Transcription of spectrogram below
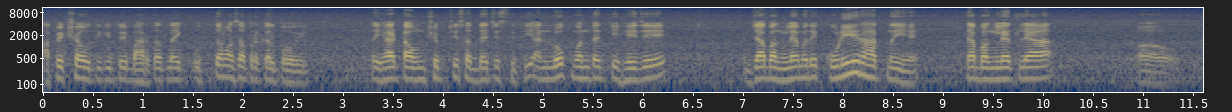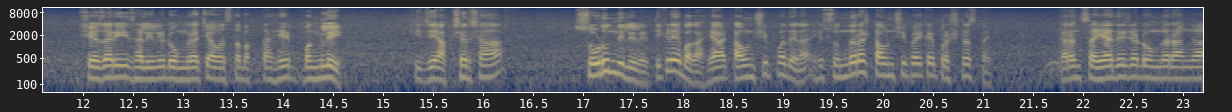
अपेक्षा होती की ते भारतातला एक उत्तम असा प्रकल्प होईल तर ह्या टाउनशिपची सध्याची स्थिती आणि लोक म्हणतात की हे जे ज्या बंगल्यामध्ये कोणीही राहत नाही आहे त्या बंगल्यातल्या शेजारी झालेली डोंगराची अवस्था बघता हे बंगले की जे अक्षरशः सोडून दिलेले तिकडे बघा ह्या टाउनशिपमध्ये ना हे सुंदरच टाउनशिप आहे काही प्रश्नच नाही. कारण सह्याद्रीच्या डोंगररांगा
